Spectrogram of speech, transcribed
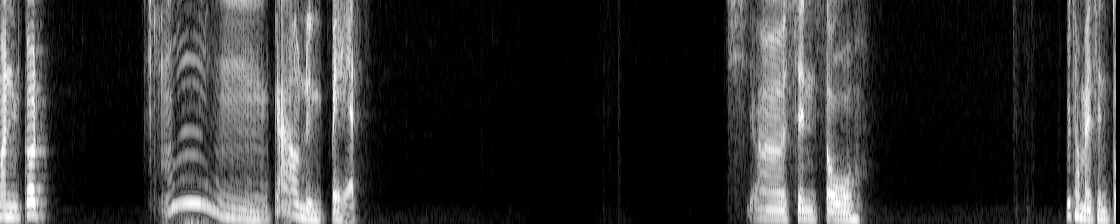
มันก็เก้าหนึ่งแปด เออเซนโตวิทำไมเซนโต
